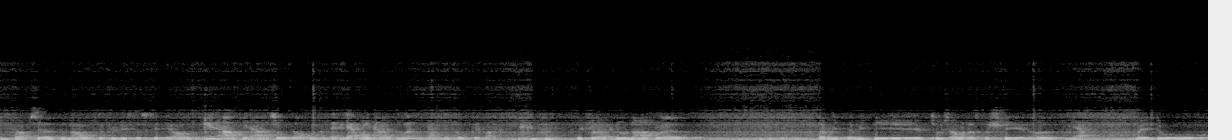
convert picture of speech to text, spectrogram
ich habe selten auch, dafür ist das genial. Genau, genau, So. so, ungefähr. Ja, genau, Okay. du hast den Punkt gebracht. Ich frage nur nach, weil, damit, damit die Zuschauer das verstehen. Oder? ja. Wenn du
